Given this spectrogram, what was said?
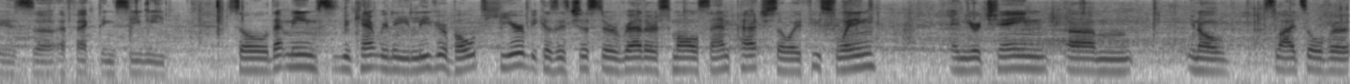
is uh, affecting seaweed. So that means you can't really leave your boat here because it's just a rather small sand patch. So if you swing and your chain, um, you know, slides over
